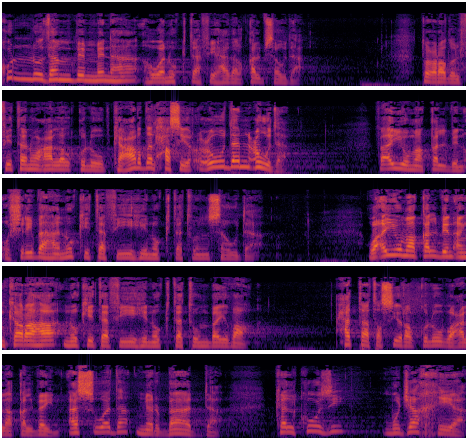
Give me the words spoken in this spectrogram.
كل ذنب منها هو نكتة في هذا القلب سوداء. تعرض الفتن على القلوب كعرض الحصير عودا عودا فأيما قلب أشربها نكت فيه نكتة سوداء. وأيما قلب أنكرها نكت فيه نكتة بيضاء. حتى تصير القلوب على قلبين أسود مربادا كالكوز مجخيا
